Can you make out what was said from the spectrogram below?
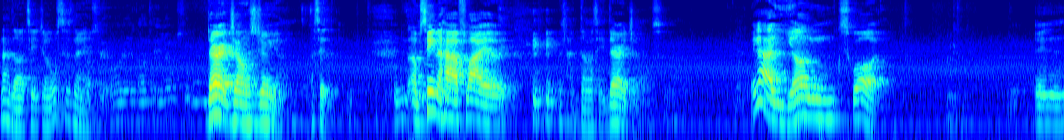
not Dante Jones. What's his name? Oh, Derrick Jones Jr. I said, I'm seeing the high flyer. It's like Dante, Derrick Jones. They got a young squad. And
